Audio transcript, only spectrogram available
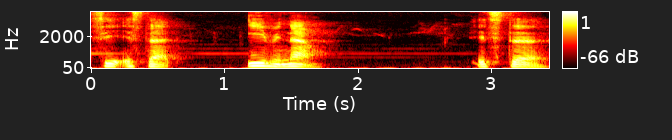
see, it's that even now. It's the,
